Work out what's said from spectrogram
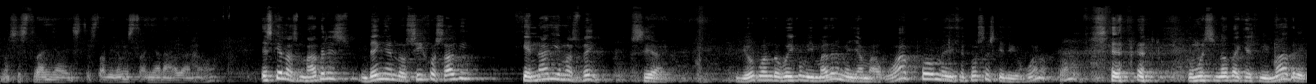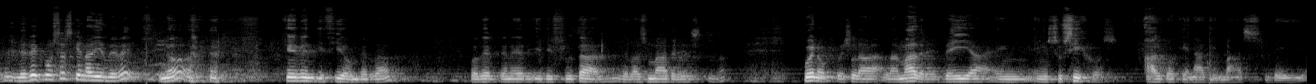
No se extraña esto, también no me extraña nada, ¿no? Es que las madres ven en los hijos a alguien que nadie más ve. O sea, yo cuando voy con mi madre me llama guapo, me dice cosas que digo, bueno, ¿cómo se nota que es mi madre? Me ve cosas que nadie me ve, ¿no? Qué bendición, ¿verdad? Poder tener y disfrutar de las madres, ¿no? Bueno, pues la, madre veía en, en, sus hijos algo que nadie más veía.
